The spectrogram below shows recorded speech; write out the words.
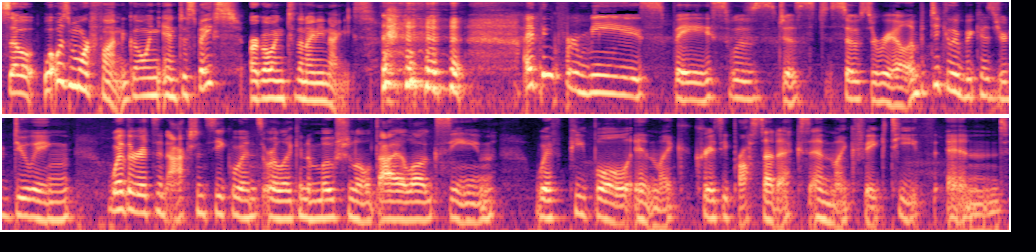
So, what was more fun, going into space or going to the 1990s? I think for me, space was just so surreal, in particular because you're doing, whether it's an action sequence or like an emotional dialogue scene with people in like crazy prosthetics and like fake teeth and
